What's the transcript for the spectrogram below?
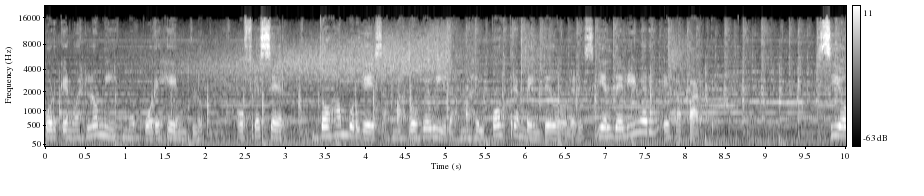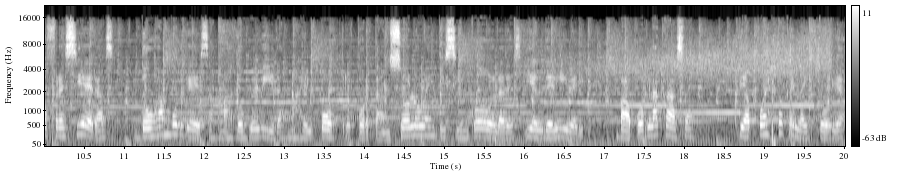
Porque no es lo mismo, por ejemplo, ofrecer dos hamburguesas más dos bebidas más el postre en 20 dólares y el delivery es aparte. Si ofrecieras dos hamburguesas más dos bebidas más el postre por tan solo 25 dólares y el delivery va por la casa, te apuesto que la historia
